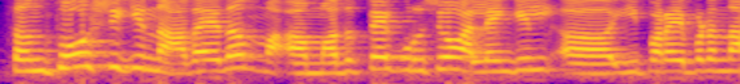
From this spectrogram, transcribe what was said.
സന്തോഷിക്കുന്ന അതായത് മതത്തെക്കുറിച്ചോ അല്ലെങ്കിൽ ഈ പറയപ്പെടുന്ന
